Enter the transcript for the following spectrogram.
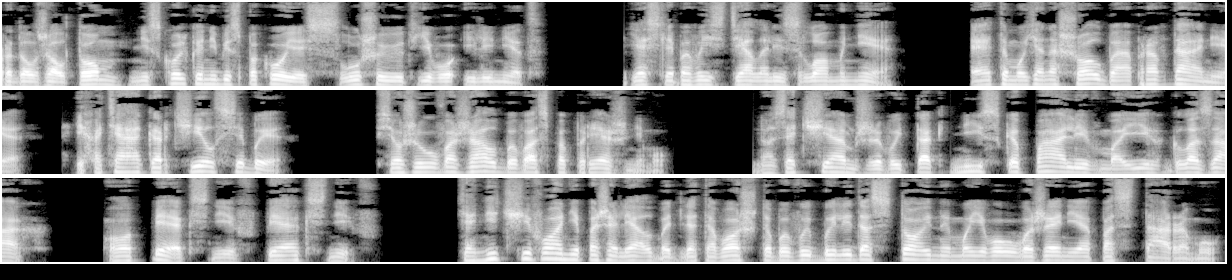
продолжал Том, нисколько не беспокоясь, слушают его или нет. «Если бы вы сделали зло мне, этому я нашел бы оправдание, и хотя огорчился бы, все же уважал бы вас по-прежнему. Но зачем же вы так низко пали в моих глазах? О, Пекснев, Пекснев! Я ничего не пожалел бы для того, чтобы вы были достойны моего уважения по-старому.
